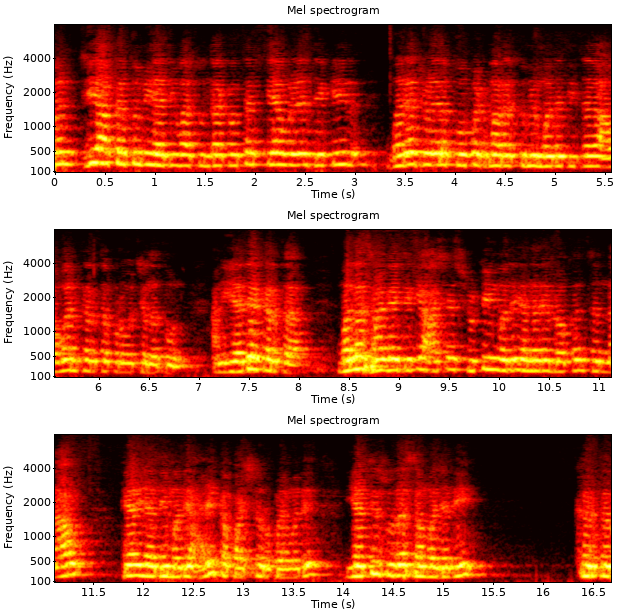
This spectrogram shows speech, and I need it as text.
पण जी आता तुम्ही यादी वाचून दाखवता त्यावेळेस देखील बऱ्याच वेळेला पोपट मारत तुम्ही मदतीचं आव्हान करता प्रवचनातून आणि याद्या करता. मला सांगायचे की अशा शूटिंगमध्ये येणाऱ्या लोकांचं नाव त्या यादीमध्ये आहे का? पाचशे रुपयामध्ये? याची सुद्धा समाजाने खर तर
